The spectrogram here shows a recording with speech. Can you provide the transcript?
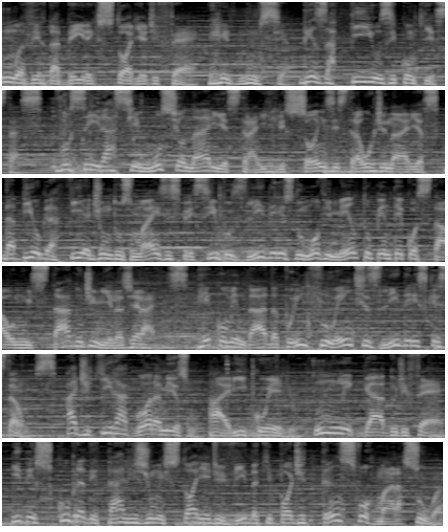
Uma verdadeira história de fé, renúncia, desafios e conquistas. Você irá se emocionar e extrair lições extraordinárias da biografia de um dos mais expressivos líderes do movimento pentecostal no estado de Minas Gerais. Recomendada por influentes líderes cristãos. Adquira agora mesmo Ari Coelho, um legado de fé e descubra detalhes de uma história de vida que pode transformar a sua.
